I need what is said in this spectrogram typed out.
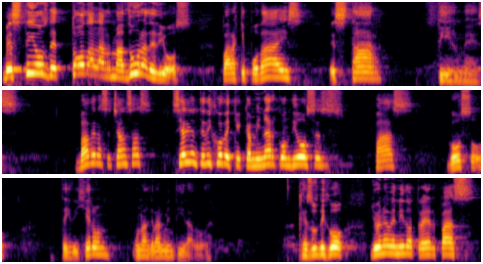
Vestidos de toda la armadura de Dios para que podáis estar firmes. ¿Va a haber acechanzas? Si alguien te dijo de que caminar con Dios es paz, gozo, te dijeron una gran mentira, brother. Jesús dijo, yo no he venido a traer paz,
